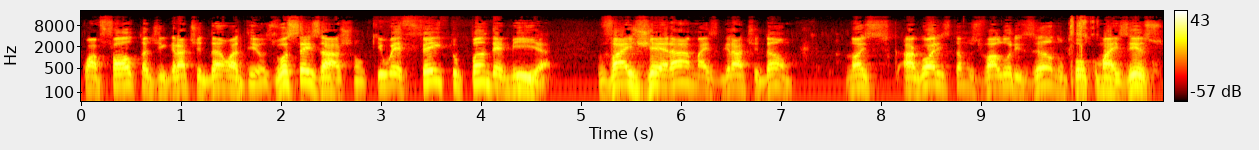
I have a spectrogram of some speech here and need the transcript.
com a falta de gratidão a Deus. Vocês acham que o efeito pandemia vai gerar mais gratidão? Nós agora estamos valorizando um pouco mais isso,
